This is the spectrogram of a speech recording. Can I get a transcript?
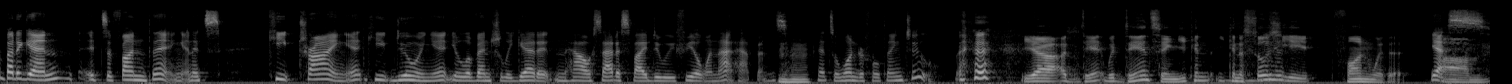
but again it's a fun thing and it's keep trying it keep doing it you'll eventually get it. And how satisfied do we feel when that happens? Mm-hmm. That's a wonderful thing too. Yeah, uh, dan- with dancing, you can you can associate fun with it. Yes. Um,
